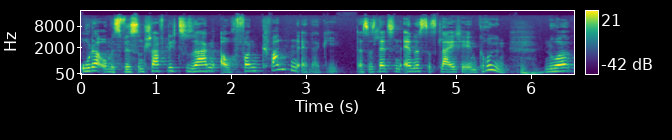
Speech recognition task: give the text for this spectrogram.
Oder um es wissenschaftlich zu sagen, auch von Quantenenergie. Das ist letzten Endes das gleiche in Grün. Mhm. Nur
